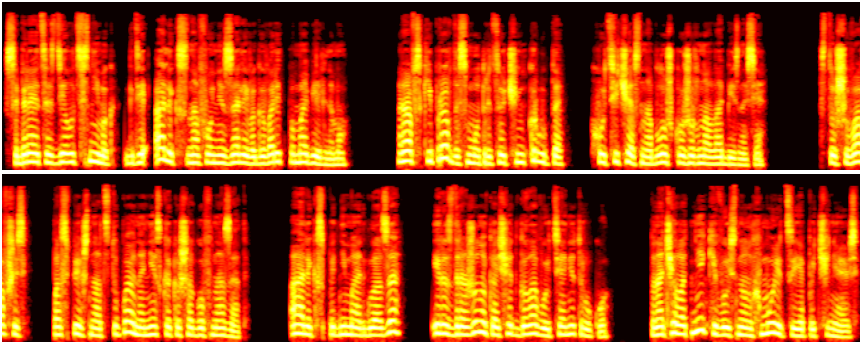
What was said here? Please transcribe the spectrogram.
Собирается сделать снимок, где Алекс на фоне залива говорит по мобильному. Равский, правда, смотрится очень круто, хоть сейчас на обложку журнала о бизнесе. Стушевавшись, поспешно отступаю на несколько шагов назад. Алекс поднимает глаза и раздраженно качает головой, тянет руку. Поначалу отнекиваюсь, но он хмурится, и я подчиняюсь.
